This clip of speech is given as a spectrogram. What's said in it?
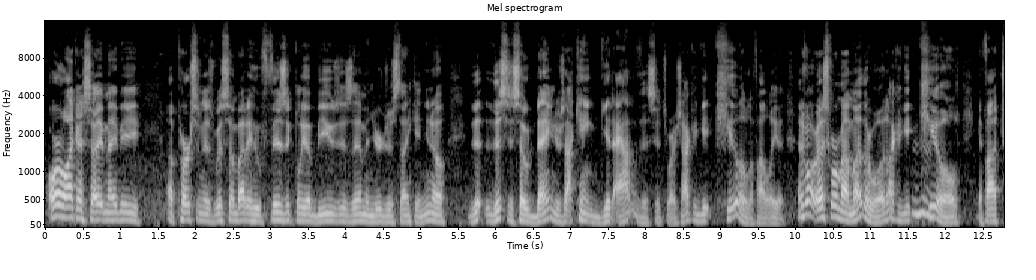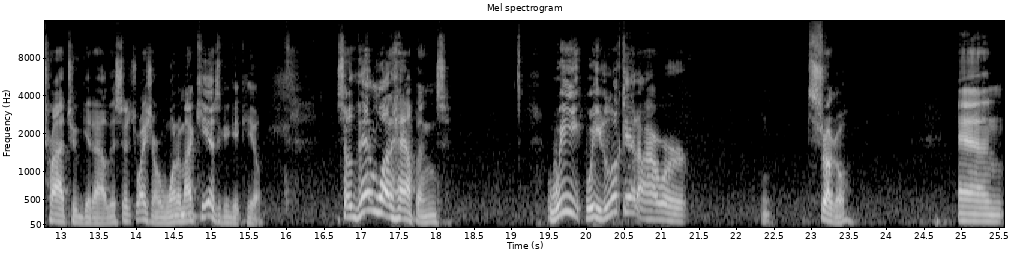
or like I say, maybe a person is with somebody who physically abuses them and you're just thinking, you know, th- this is so dangerous. I can't get out of this situation. I could get killed if I leave. That's, what, that's where my mother was. I could get mm-hmm. killed if I tried to get out of this situation, or one of my kids could get killed. So then what happens? We, we look at our struggle and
